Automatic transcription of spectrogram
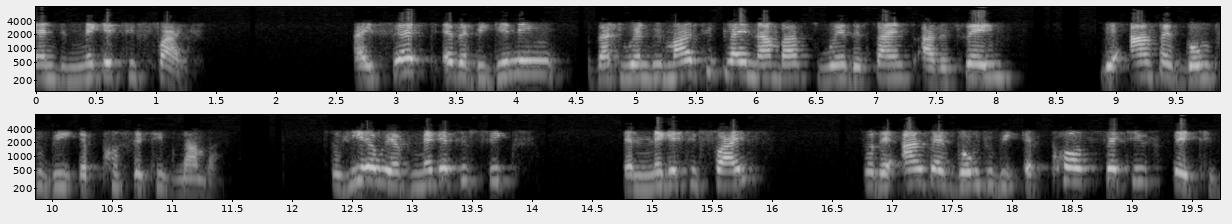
and negative 5. I said at the beginning that when we multiply numbers where the signs are the same, the answer is going to be a positive number. So here we have negative 6 and negative 5. So the answer is going to be a positive 30.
